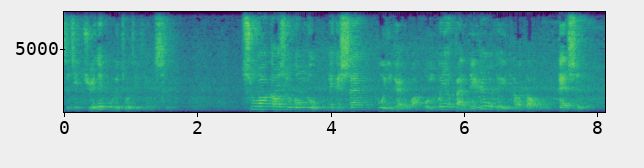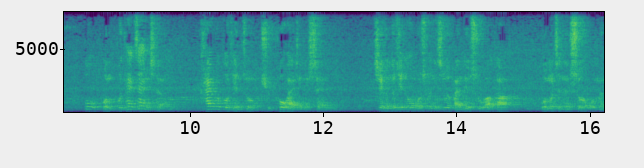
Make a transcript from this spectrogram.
实际绝对不会做这件事。苏挖高速公路那个山不应该挖，我们不要反对任何一条道路，但是不，我们不太赞成开路过程中去破坏这个山。所以很多记者问我说：“你是不是反对苏挖高？”我们只能说我们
